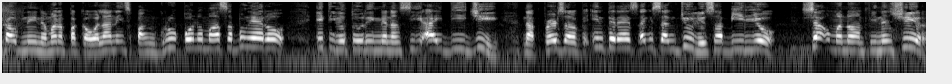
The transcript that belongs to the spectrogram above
Kaugnay naman ang pagkawala ng isang grupo ng mga sabungero, itinuturing na ng CIDG na person of interest ang isang Julius Habilio. Siya umano ang financier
